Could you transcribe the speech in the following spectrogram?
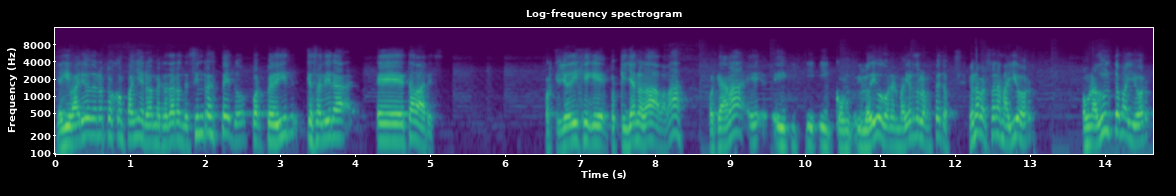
y aquí varios de nuestros compañeros me trataron de sin respeto por pedir que saliera eh, Tavares. porque yo dije que porque ya no daba más. Porque además, eh, y, lo digo con el mayor de los respetos, es una persona mayor, o un adulto mayor,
